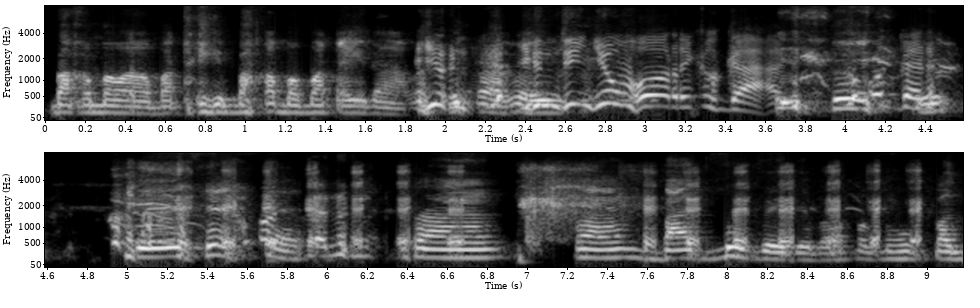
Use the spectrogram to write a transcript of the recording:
baka mamamatay, baka mamatay na ako. Yun, yun din yung worry ko gago. Huwag ganun. Parang, parang bad move eh, di ba? Pag, pag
